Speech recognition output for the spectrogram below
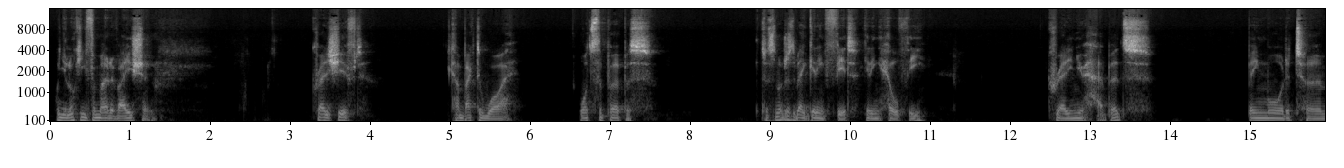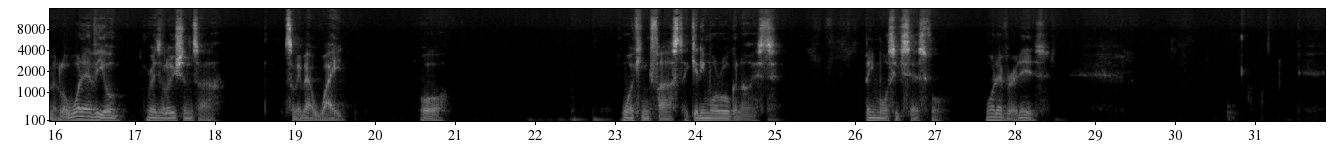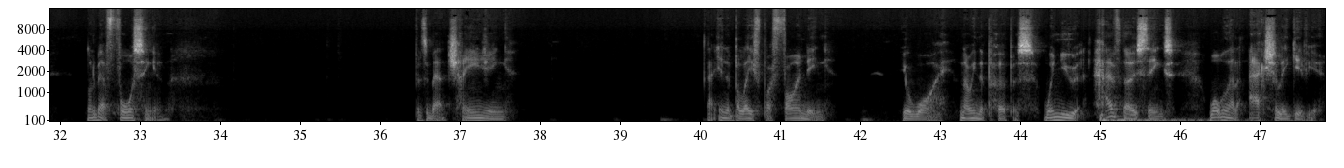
when you're looking for motivation, create a shift. Come back to why. What's the purpose? So it's not just about getting fit, getting healthy, creating new habits, being more determined, or whatever your resolutions are. Something about weight or working faster, getting more organized, being more successful, whatever it is. Not about forcing it, but it's about changing that inner belief by finding your why, knowing the purpose. When you have those things, what will that actually give you?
